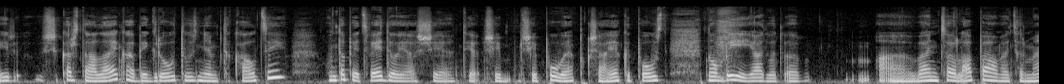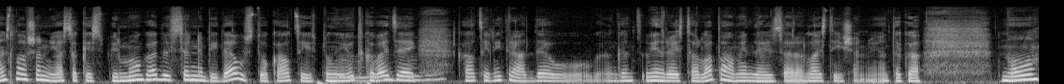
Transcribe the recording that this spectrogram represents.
ir karstā laikā bija grūti uzņemt kalciju, un tāpēc veidojās šie, tie, šie, šie puvi apakšā, ja, kad pūst. Nu, bija jādod uh, vai nu caur lapām, vai caur mēslošanu. Jāsaka, es pirmo gadu es sen nebiju devusi to kalciju. Es pilnīgi jūtu, ka vajadzēja mm -hmm. kalciju nitrātu devu gan vienreiz caur lapām, vienreiz ar laistīšanu. Ja. Tā kā, nu,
